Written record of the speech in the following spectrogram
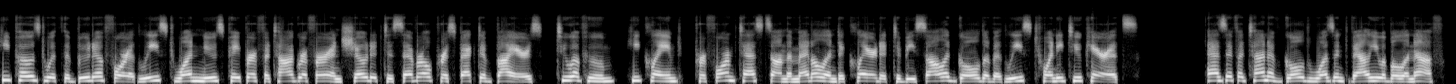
He posed with the Buddha for at least one newspaper photographer and showed it to several prospective buyers, two of whom, he claimed, performed tests on the metal and declared it to be solid gold of at least 22 carats. As if a ton of gold wasn't valuable enough,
